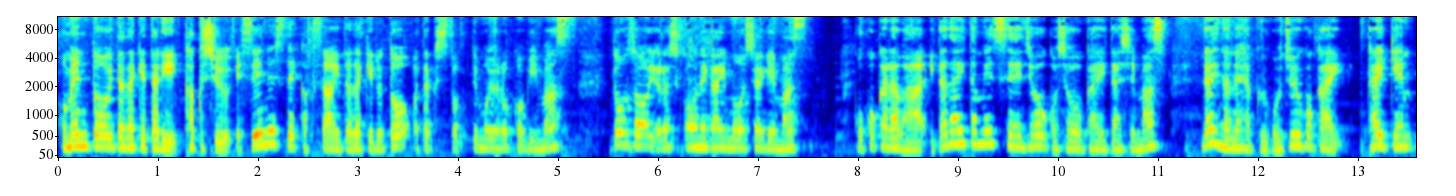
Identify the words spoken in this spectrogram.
コメントをいただけたり各種 SNS で拡散いただけると私とっても喜びます。どうぞよろしくお願い申し上げます。ここからはいただいたメッセージをご紹介いたします。第755回体験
